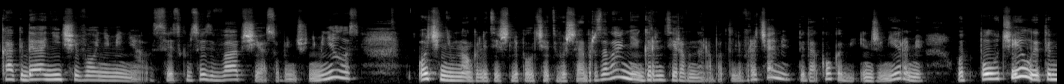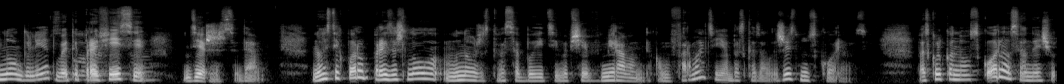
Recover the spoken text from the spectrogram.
когда ничего не менялось. В Советском Союзе вообще особо ничего не менялось. Очень немного людей шли получать высшее образование, гарантированно работали врачами, педагогами, инженерами. Вот получил, и ты много лет в этой профессии держишься, да. Но с тех пор произошло множество событий вообще в мировом таком формате, я бы сказала. Жизнь ускорилась. Поскольку она ускорилась, она еще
